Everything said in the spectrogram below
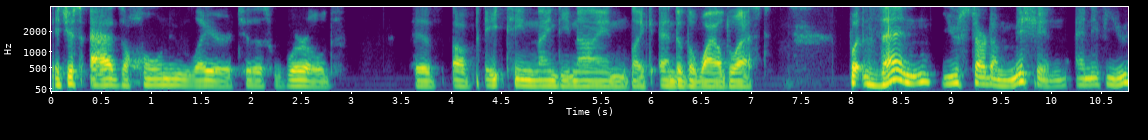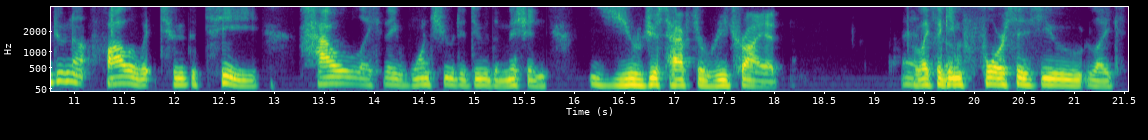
it just adds a whole new layer to this world of, of 1899 like end of the wild west. But then you start a mission and if you do not follow it to the t how like they want you to do the mission you just have to retry it. It like the game forces you like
